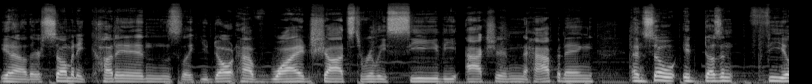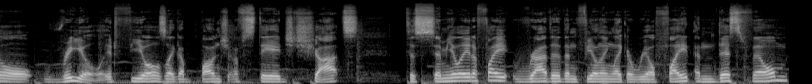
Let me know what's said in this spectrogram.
You know there's so many cut-ins like you don't have wide shots to really see the action happening. And so it doesn't feel real. It feels like a bunch of staged shots to simulate a fight rather than feeling like a real fight. And this film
